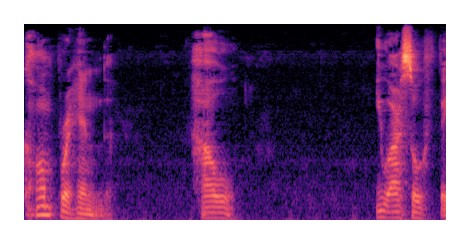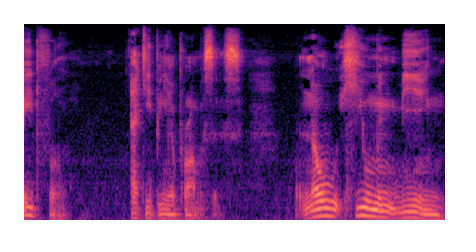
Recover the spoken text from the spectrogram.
comprehend how you are so faithful at keeping your promises. No human being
